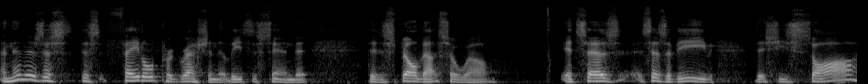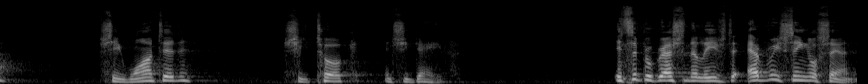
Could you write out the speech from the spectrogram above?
And then there's this, this fatal progression that leads to sin that, that is spelled out so well. It says, it says of Eve that she saw, she wanted, she took, and she gave. It's a progression that leads to every single sin.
